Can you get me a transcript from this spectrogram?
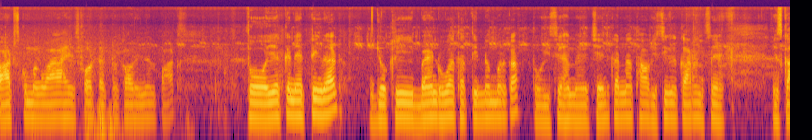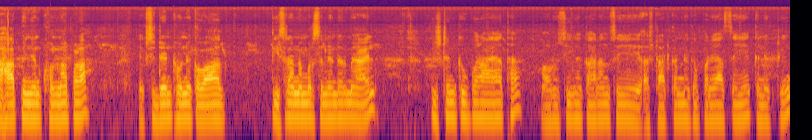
पार्ट्स को मंगवाया है, इसका ट्रैक्टर का ओरिजिनल पार्ट्स तो ये कनेक्टिंग रड जो कि बैंड हुआ था तीन नंबर का तो इसे हमें चेंज करना था और इसी के कारण से इसका हाफ़ इंजन खोलना पड़ा। एक्सीडेंट होने के बाद तीसरा नंबर सिलेंडर में आयल पिस्टन के ऊपर आया था और उसी के कारण से ये स्टार्ट करने के प्रयास से ये कनेक्टिंग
